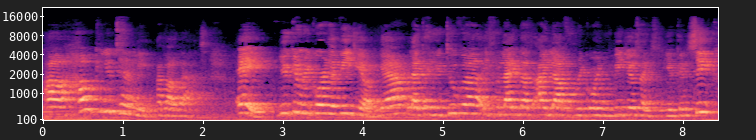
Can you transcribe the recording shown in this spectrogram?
uh, how can you tell me about that? A, you can record a video, yeah, like a YouTuber, if you like that, I love recording videos, as you can see,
